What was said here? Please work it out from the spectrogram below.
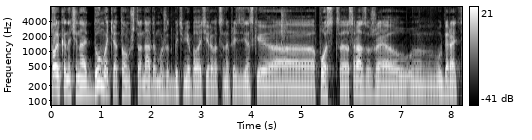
только начинает думать о том, что надо, может быть, мне баллотироваться на президентский э, пост, э, сразу же э, убирать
